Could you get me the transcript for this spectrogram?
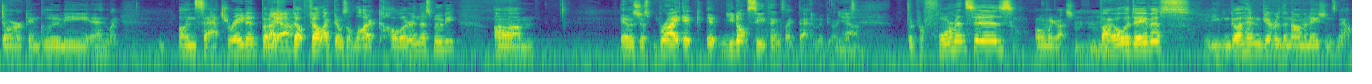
dark and gloomy and like unsaturated. But Yeah. I felt felt like there was a lot of color in this movie. Um, it was just bright. It, it you don't see things like that in a movie like Yeah. this. The performances, oh my gosh, Mhm. Viola Davis. You can go ahead and give her the nominations now.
